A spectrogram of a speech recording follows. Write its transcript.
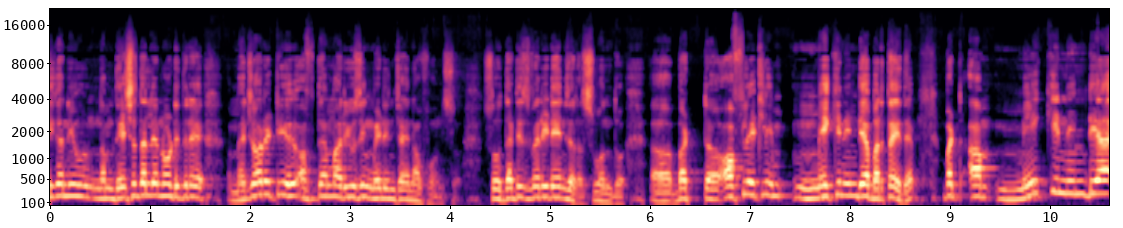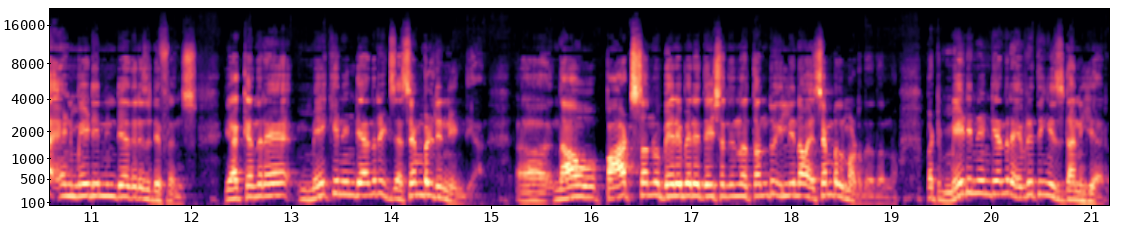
ಈಗ ನೀವು ನಮ್ಮ ದೇಶದಲ್ಲೇ ನೋಡಿದರೆ majority of them are using made in China phones so that is very dangerous ಒಂದು. But of lately make in India ಬರ್ತಾ ಇದೆ. ಬಟ್ ಆ make in India and made in India there is difference ಯಾಕೆಂದರೆ ಮೇಕ್ ಇನ್ ಇಂಡಿಯಾ ಅಂದರೆ ಇಟ್ಸ್ ಅಸೆಂಬಲ್ಡ್ ಇನ್ ಇಂಡಿಯಾ ನಾವು ಪಾರ್ಟ್ಸನ್ನು ಬೇರೆ ಬೇರೆ ದೇಶದಿಂದ ತಂದು ಇಲ್ಲಿ ನಾವು ಅಸೆಂಬಲ್ ಮಾಡೋದು ಅದನ್ನು. ಬಟ್ ಮೇಡ್ ಇನ್ ಇಂಡಿಯಾ ಅಂದರೆ everything is done here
